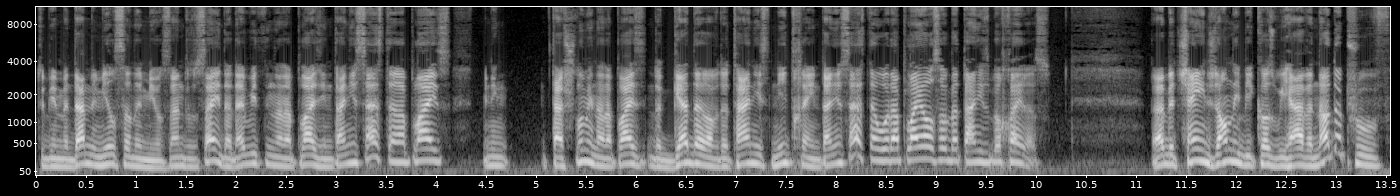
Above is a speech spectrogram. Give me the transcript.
to be Medam Milsa the Milsa, and to say that everything that applies in Tanis Esther applies, meaning Tashlumin that applies the gather of the Tanis Nitche in Tanis Esther would apply also to Tanis Becheres. The Rebbe changed only because we have another proof,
